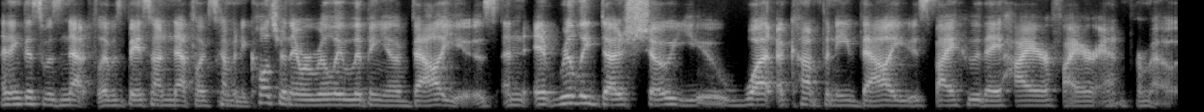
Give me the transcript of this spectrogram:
I think this was Netflix. It was based on Netflix company culture, and they were really living your values. And it really does show you what a company values by who they hire, fire, and promote.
